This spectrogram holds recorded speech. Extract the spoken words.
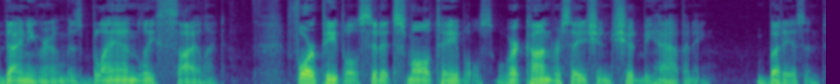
dining room is blandly silent. Four people sit at small tables where conversation should be happening, but isn't.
